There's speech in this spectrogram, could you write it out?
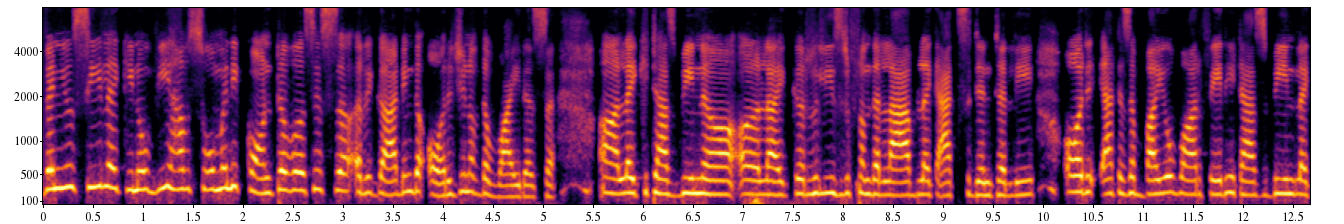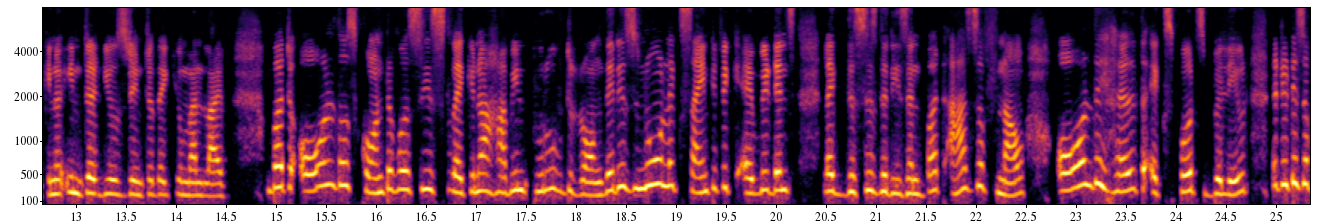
when you see like you know we have so many controversies uh, regarding the origin of the virus uh, like it has been uh, uh, like released from the lab like accidentally or it is a bio warfare it has been like you know introduced into the human life. But all those controversies like you know have been proved wrong. There is no like scientific evidence like this is the reason. But as of now all the health experts believed that it is a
